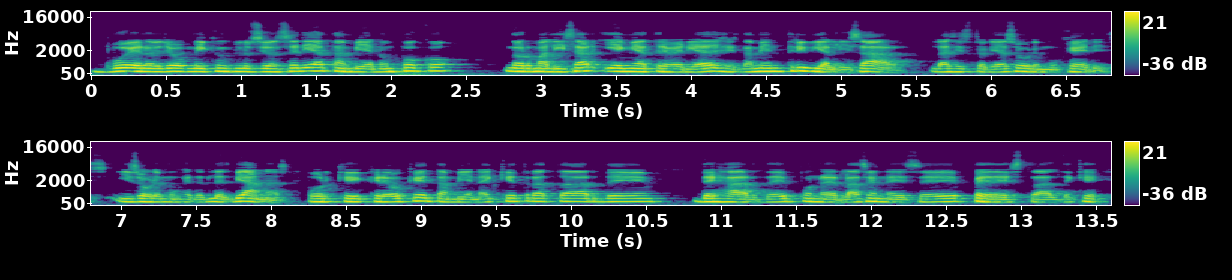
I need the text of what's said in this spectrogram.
Bueno, yo mi conclusión sería también un poco normalizar y me atrevería a decir también trivializar las historias sobre mujeres y sobre mujeres lesbianas, porque creo que también hay que tratar de dejar de ponerlas en ese pedestal de que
